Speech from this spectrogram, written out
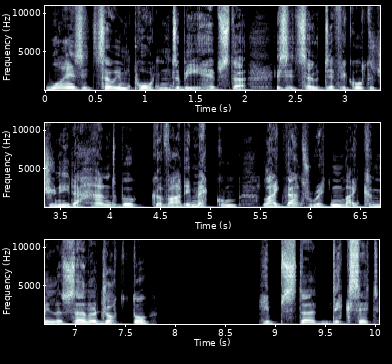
why is it so important to be hipster? Is it so difficult that you need a handbook, a vademecum, like that written by Camilla Sernagiotto? Hipster Dixit?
